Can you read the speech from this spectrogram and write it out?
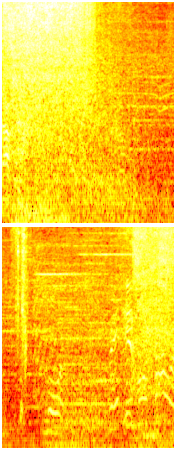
I'm power.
